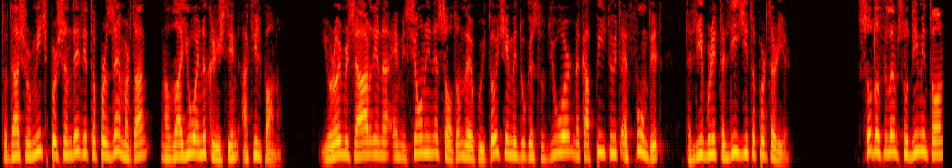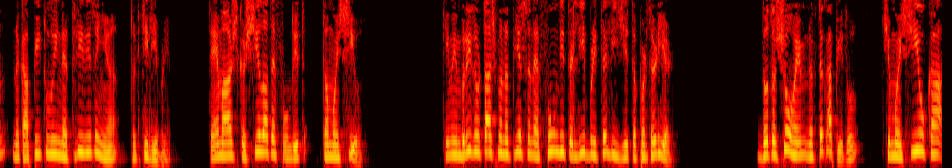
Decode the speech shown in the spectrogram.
Të dashur miq, përshëndetje të përzemërta nga vëllai juaj në Krishtin, Akil Pano. Ju uroj mirëseardhje në emisionin e sotëm dhe ju kujtoj që jemi duke studiuar në kapitujt e fundit të librit të Ligjit të Përtërir. Sot do fillojmë studimin tonë në kapitullin e 31 të këtij libri. Tema është këshillat e fundit të Moisiut. Kemi mbërritur tashmë në pjesën e fundit të librit të Ligjit të Përtërir. Do të shohim në këtë kapitull që Moisiu ka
